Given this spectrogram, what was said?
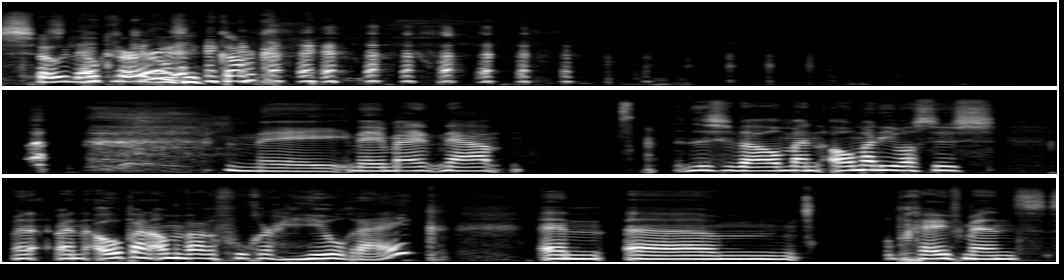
Zo lekker. als ik kak. Nee, nee, mijn, nou ja, dus wel, mijn oma die was dus, mijn, mijn opa en oma waren vroeger heel rijk. En ehm, op een gegeven moment,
